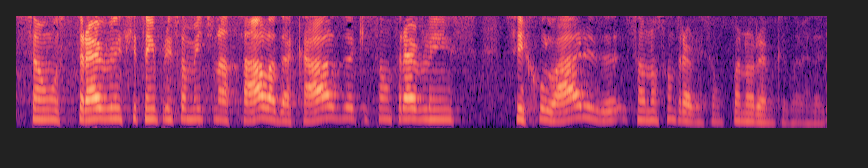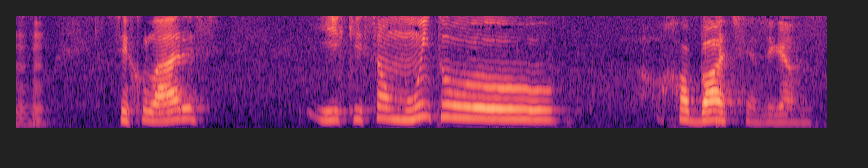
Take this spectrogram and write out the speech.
são os travelings que tem principalmente na sala da casa, que são travelings circulares, eh, são, não são travelings, são panorâmicas, na verdade. Uhum. circulares e que são muito robóticas, digamos.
